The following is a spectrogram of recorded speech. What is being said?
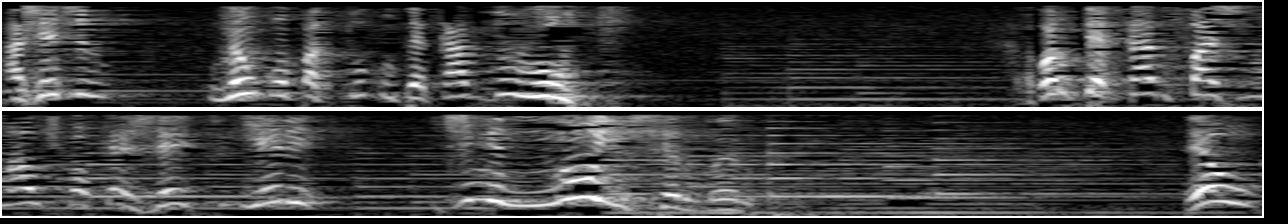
A gente não compactua com o pecado do outro. Agora o pecado faz mal de qualquer jeito e ele diminui o ser humano. Eu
